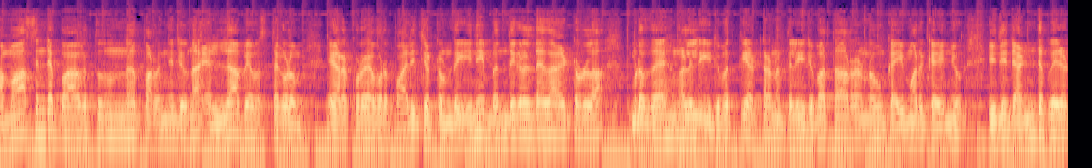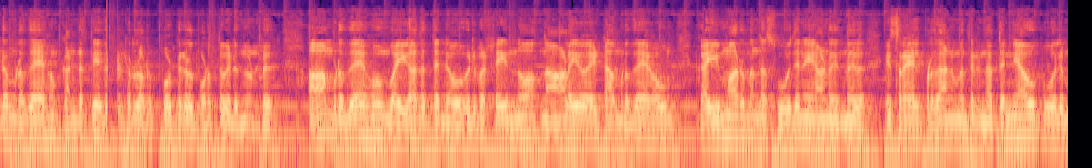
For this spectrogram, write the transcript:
ഹമാസിന്റെ ഭാഗത്തു നിന്ന് പറഞ്ഞിരുന്ന എല്ലാ വ്യവസ്ഥകളും ഏറെക്കുറെ അവർ പാലിച്ചിട്ടുണ്ട്. ഇനി ബന്ദികളുടേതായിട്ടുള്ള മൃതദേഹങ്ങളിൽ ഇരുപത്തി എട്ടെണ്ണത്തിൽ ഇരുപത്തി ആറെണ്ണവും കൈമാറി കഴിഞ്ഞു. ഇനി രണ്ട് പേരുടെ മൃതദേഹം കണ്ടെത്തിയതായിട്ടുള്ള റിപ്പോർട്ടുകൾ പുറത്തു വരുന്നുണ്ട്. ആ മൃതദേഹവും വൈകാതെ തന്നെ ഒരുപക്ഷെ ഇന്നോ നാളെയോ ആയിട്ട് ആ മൃതദേഹവും കൈമാറുമെന്ന സൂചനയാണ് ഇന്ന് ഇസ്രായേൽ പ്രധാനമന്ത്രി നെതന്യാവു പോലും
